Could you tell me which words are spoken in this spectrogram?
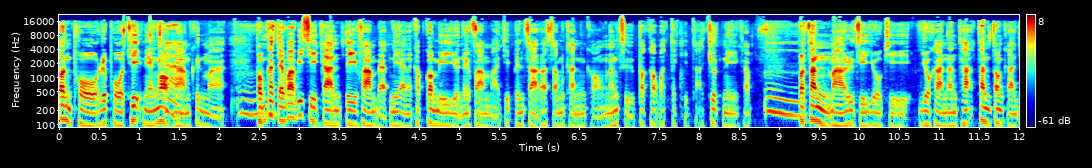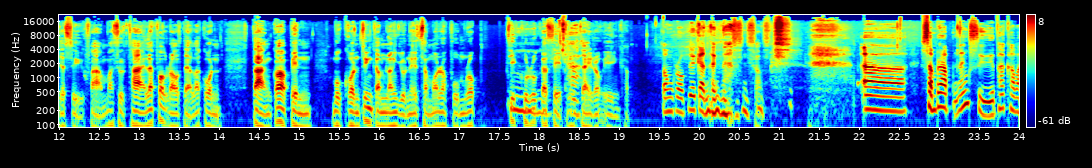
ต้นโพหรือโพธิเนี่ยงอกงามขึ้นมา ผมเข้าใจว่าวิธีการตีความแบบนี้นะครับ ก็มีอยู่ในความหมายที่เป็นสาระสำคัญของหนังสือพระควัตกิตาชุดนี้ครับเพราะท่านมหาฤาษีโยคีโยคานันทะท่านต้องการจะสื่อความว่าสุดท้าย และพวกเราแต่ละคนต่างก็เป็นบุคคลซึ่งกำลังอยู่ในสมรภูมิรบที่คุรุกเกษตรในใจเราเองครับ ต้องรบด้วยกันทั้งนั้นสำหรับหนังสือพระคว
